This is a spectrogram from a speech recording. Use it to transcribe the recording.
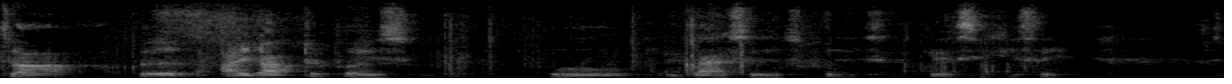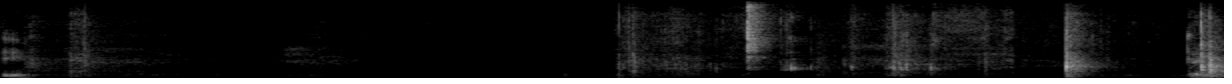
the, eye doctor place, glasses place, I guess you can say. See? The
